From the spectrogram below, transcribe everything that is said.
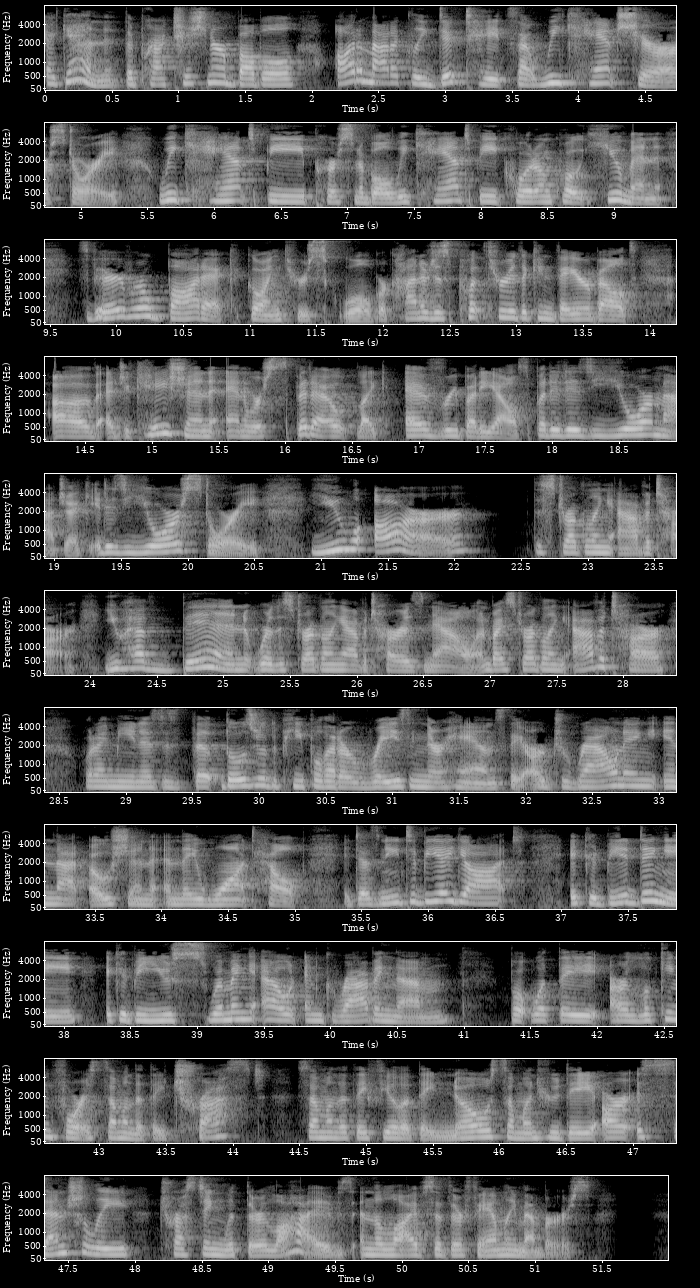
Again, the practitioner bubble automatically dictates that we can't share our story. We can't be personable. We can't be quote unquote human it's very robotic going through school. We're kind of just put through the conveyor belt of education and we're spit out like everybody else. But it is your magic, it is your story. You are the struggling avatar. You have been where the struggling avatar is now. And by struggling avatar, what I mean is, is that those are the people that are raising their hands. They are drowning in that ocean and they want help. It does need to be a yacht. It could be a dinghy, it could be you swimming out and grabbing them. But what they are looking for is someone that they trust, someone that they feel that they know, someone who they are essentially trusting with their lives and the lives of their family members.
